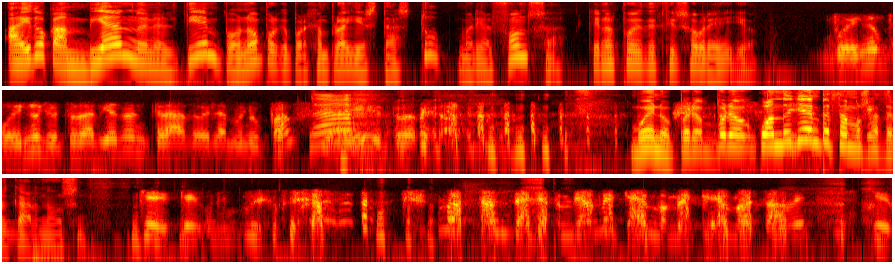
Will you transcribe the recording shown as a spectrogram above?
ha ido cambiando en el tiempo, ¿no? Porque, por ejemplo, ahí estás tú, María Alfonso. ¿Qué nos puedes decir sobre ello? Bueno, bueno, yo todavía no he entrado en la menopausia, ah. ¿eh? bueno, pero pero cuando ya empezamos a acercarnos. Que, que bastante, ya me quema, me quema, ¿sabes? Que,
